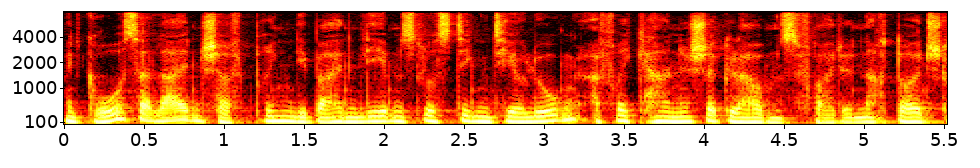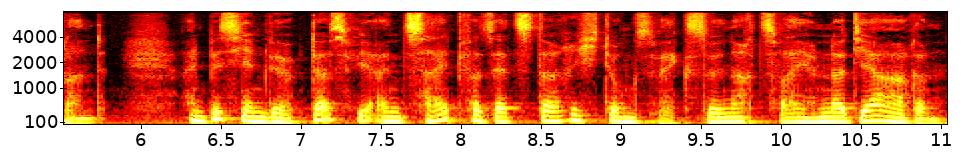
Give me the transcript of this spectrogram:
Mit großer Leidenschaft bringen die beiden lebenslustigen Theologen afrikanische Glaubensfreude nach Deutschland. Ein bisschen wirkt das wie ein zeitversetzter Richtungswechsel nach 200 Jahren.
